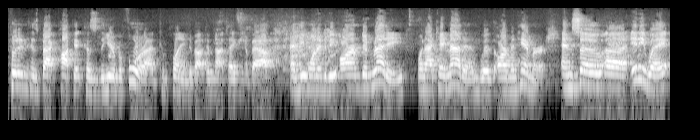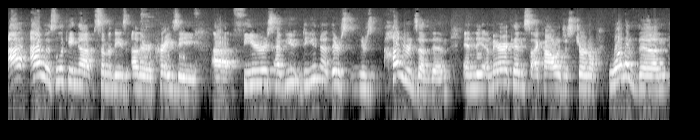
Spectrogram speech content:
put it in his back pocket because the year before I'd complained about him not taking a bath, and he wanted to be armed and ready when I came at him with arm and hammer. And so, uh, anyway, I, I, was looking up some of these other crazy uh, fears. Have you? Do you know? There's there's hundreds of them in the American Psychologist Journal. One of them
